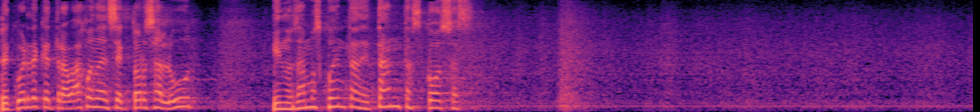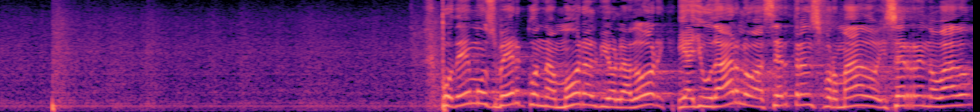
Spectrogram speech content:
Recuerde que trabajo en el sector salud y nos damos cuenta de tantas cosas. Podemos ver con amor al violador y ayudarlo a ser transformado y ser renovado.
